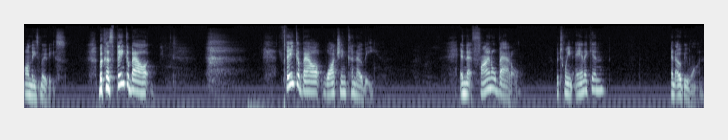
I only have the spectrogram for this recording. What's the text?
on these movies. Because think about think about watching Kenobi and that final battle between Anakin and Obi-Wan.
